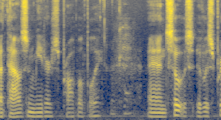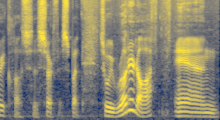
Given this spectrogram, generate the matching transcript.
a thousand meters probably. Okay. And so it was, it was pretty close to the surface. But so we wrote it off and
